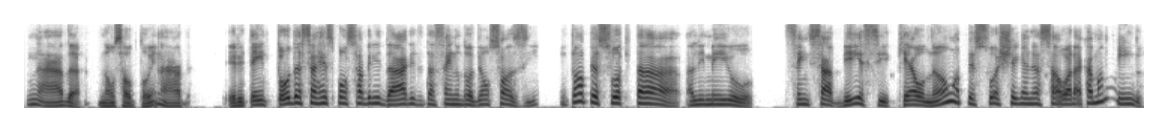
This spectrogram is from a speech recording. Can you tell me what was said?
Nada, não saltou em nada. Ele tem toda essa responsabilidade de estar tá saindo do avião sozinho. Então a pessoa que está ali meio sem saber se quer ou não, a pessoa chega nessa hora e acaba não indo.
